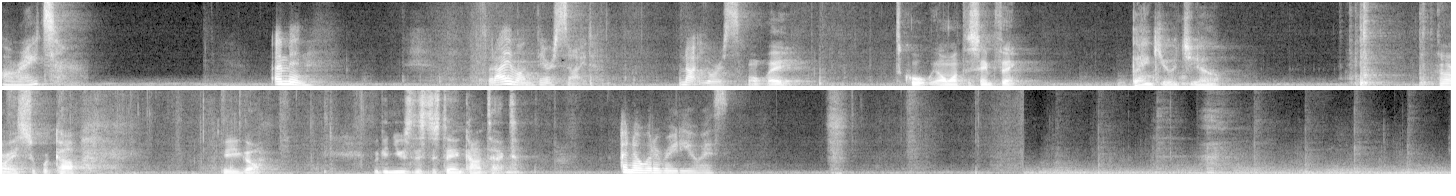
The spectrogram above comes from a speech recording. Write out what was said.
All right. I'm in. but I am on their side, not yours. Oh, hey. It's cool. We all want the same thing. Thank you, Jill. All right, Super Cop. Here you go. We can use this to stay in contact. I know what a radio is.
